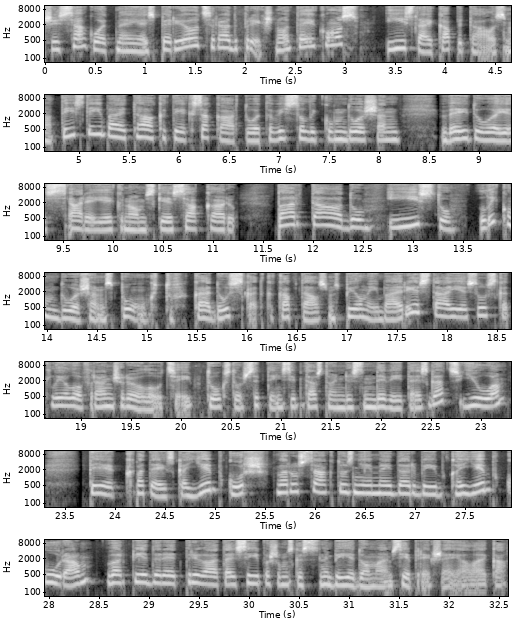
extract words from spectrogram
Šis sākotnējais periods rada priekšnoteikumus, īstai kapitālisma attīstībai, tā ka tiek sakārtota visa likumdošana, veidojas ārējie ekonomiskie sakari. Par tādu īstu likumdošanas punktu, kad uzskata, ka kapitālisms pilnībā ir iestājies, uzskata Lielo Franču revolūciju 1789. gads, jo tiek pateikts, ka jebkurš var uzsākt uzņēmēju darbību, ka jebkuram var piederēt privātais īpašums, kas nebija iedomājams iepriekšējā laikā.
